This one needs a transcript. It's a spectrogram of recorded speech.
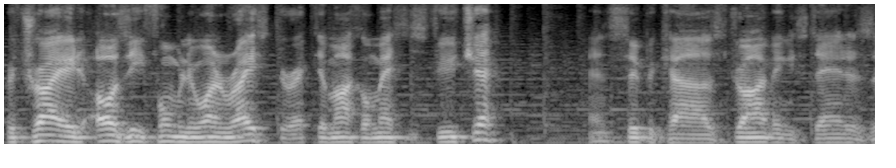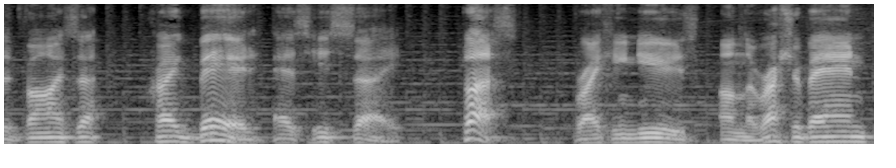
Portrayed Aussie Formula One race director Michael Masi's future, and Supercars driving standards advisor Craig Baird has his say. Plus, breaking news on the Russia ban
